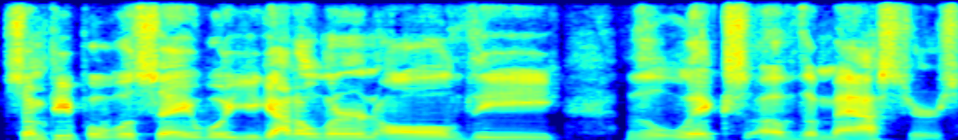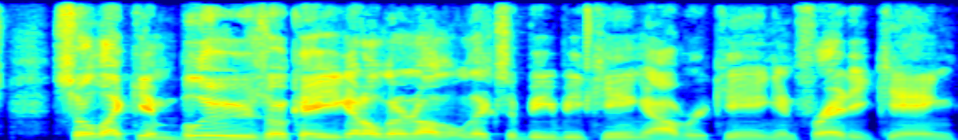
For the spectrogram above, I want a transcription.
some people will say, well, you got to learn all the the licks of the masters. So like in blues, okay, you got to learn all the licks of BB King, Albert King, and Freddie King.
